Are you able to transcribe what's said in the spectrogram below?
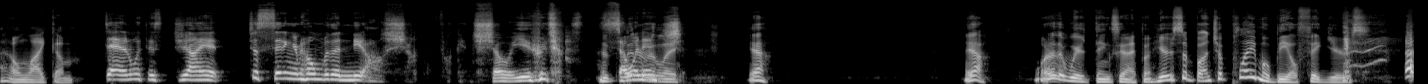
I don't like him. Dan with his giant, just sitting at home with a needle. I'll show, fucking show you. Just sewing in. Literally. Yeah. Yeah. What other weird things can I put? Here's a bunch of Playmobil figures. this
